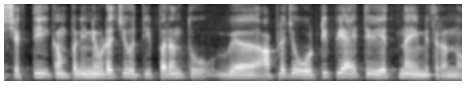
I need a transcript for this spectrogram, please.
शक्ती ही कंपनी निवडायची होती परंतु आपलं जो ओ टी पी आहे ते येत नाही मित्रांनो.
